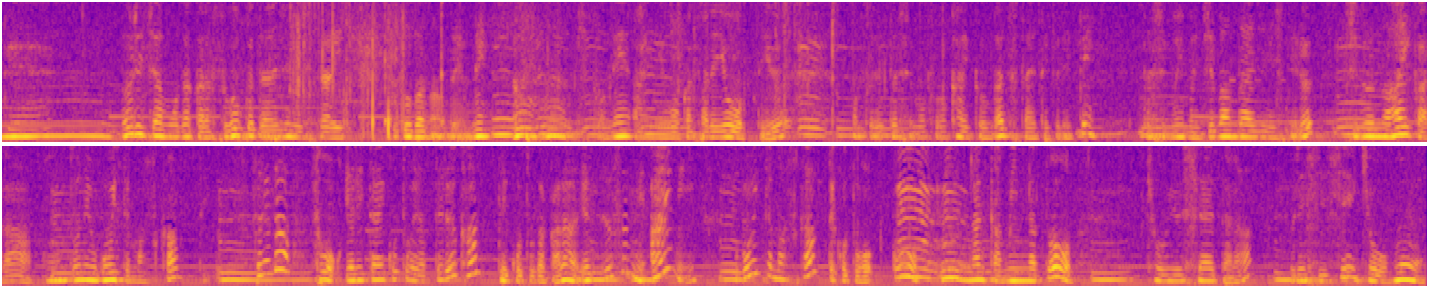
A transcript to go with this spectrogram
思って。ん。のりちゃんもだからすごく大事にしたい言葉なんだよね。うん。うんうんきっとね愛に動かされようっていう本当に私もその海くんが伝えてくれて私も今一番大事にしてる自分の愛から本当に動いてますかって。いううん。それがそうやりたいことをやってるかっていうことだから要するに愛にうん。動いてますかってことをうんうん。なんかみんなとうん。共有し合えたらうん。嬉しいし今日も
